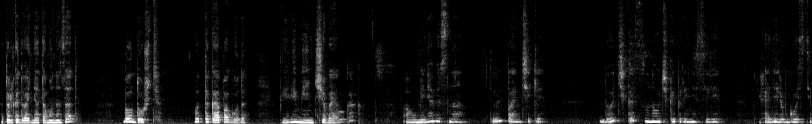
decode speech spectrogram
А только два дня тому назад был дождь. Вот такая погода. Переменчивая. как? А у меня весна. Тюльпанчики. Дочка с внучкой принесли. Приходили в гости.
